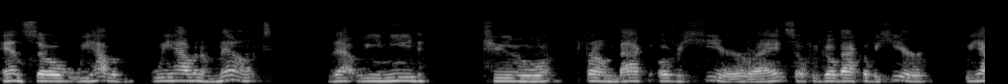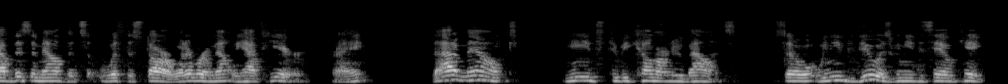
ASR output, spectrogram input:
And so we have a we have an amount that we need to from back over here, right? So if we go back over here, we have this amount that's with the star, whatever amount we have here, right? That amount needs to become our new balance. So what we need to do is we need to say, okay,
